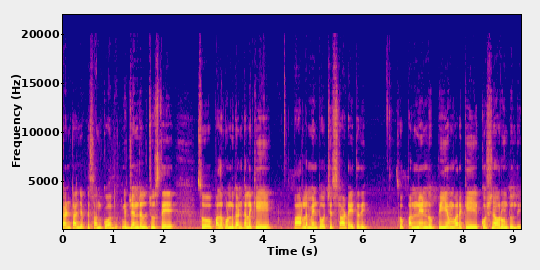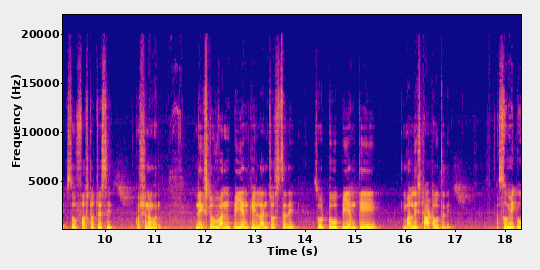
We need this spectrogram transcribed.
గంట అని చెప్పేసి అనుకోవద్దు. మీరు జనరల్ చూస్తే సో పదకొండు గంటలకి పార్లమెంట్ వచ్చి స్టార్ట్ అవుతుంది. సో పన్నెండు పిఎం వరకు క్వశ్చన్ అవర్ ఉంటుంది. సో ఫస్ట్ వచ్చేసి క్వశ్చన్ అవర్. నెక్స్ట్ వన్ పిఎంకి లంచ్ వస్తుంది. సో టూ పిఎంకి మళ్ళీ స్టార్ట్ అవుతుంది. సో మీకు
